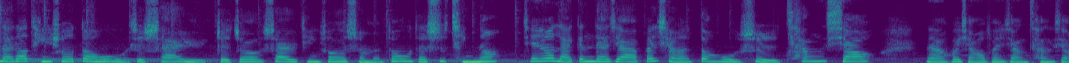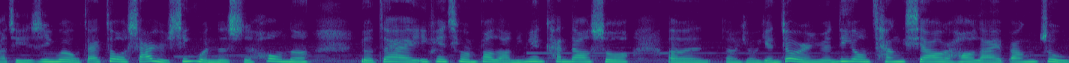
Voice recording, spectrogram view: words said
来到听说动物，我是鲨鱼。这周鲨鱼听说了什么动物的事情呢？今天要来跟大家分享的动物是仓鸮。那会想要分享仓鸮，其实是因为我在做鲨鱼新闻的时候呢，有在一篇新闻报道里面看到说，呃呃，有研究人员利用仓鸮，然后来帮助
